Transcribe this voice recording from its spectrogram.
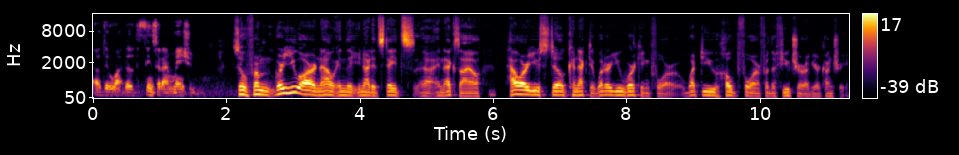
of the, of the things that I mentioned. So, from where you are now in the United States in exile, how are you still connected? What are you working for? What do you hope for for the future of your country?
